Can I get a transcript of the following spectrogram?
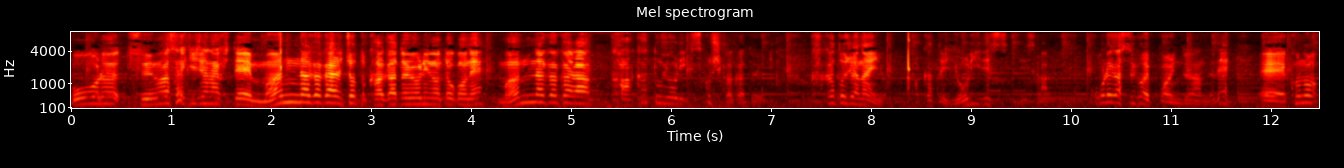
ボール、つま先じゃなくて、真ん中からちょっとかかと寄りのとこね。真ん中からかかと寄り。少しかかと寄り。かかとじゃないよ。かかと寄りです。いいですか？これがすごいポイントなんでね。えー、この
